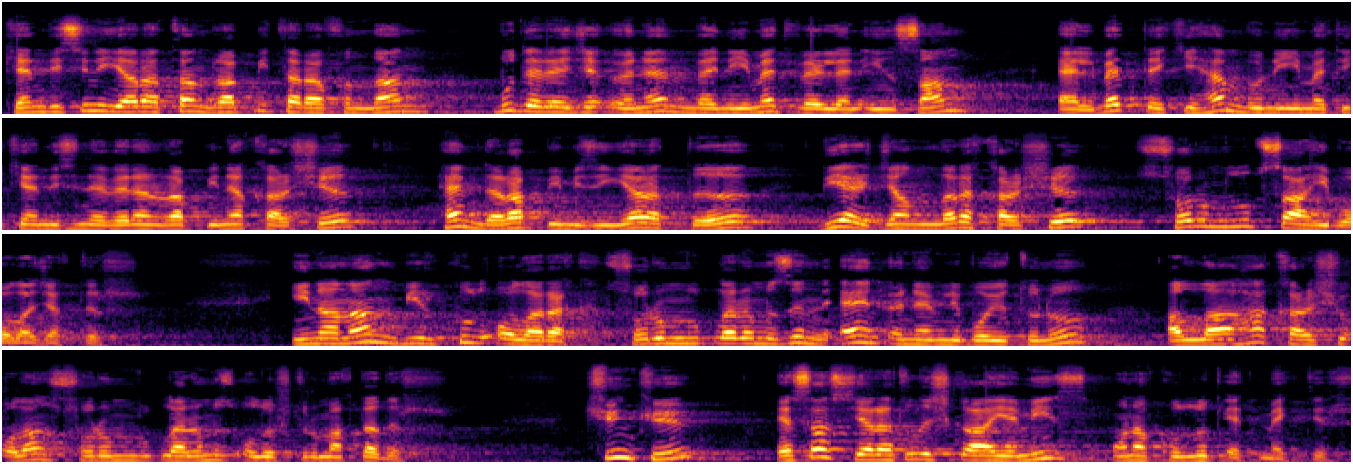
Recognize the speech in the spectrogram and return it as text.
Kendisini yaratan Rabbi tarafından bu derece önem ve nimet verilen insan, elbette ki hem bu nimeti kendisine veren Rabbine karşı hem de Rabbimizin yarattığı diğer canlılara karşı sorumluluk sahibi olacaktır. İnanan bir kul olarak sorumluluklarımızın en önemli boyutunu Allah'a karşı olan sorumluluklarımız oluşturmaktadır. Çünkü esas yaratılış gayemiz ona kulluk etmektir.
